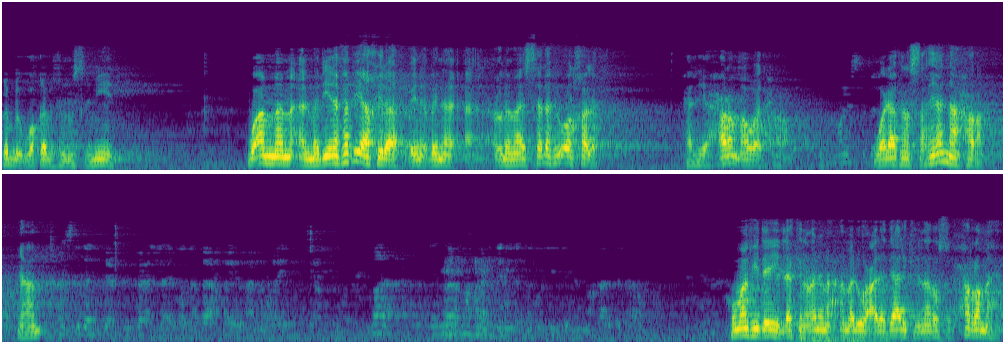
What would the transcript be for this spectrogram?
قبل وقبلة المسلمين. وأما المدينة ففيها خلاف بين بين علماء السلف والخلف هل هي حرم أو غير حرم؟ ولكن الصحيح أنها حرم. نعم. هو ما في دليل لكن العلماء حملوه على ذلك لأن الرسول حرمها.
